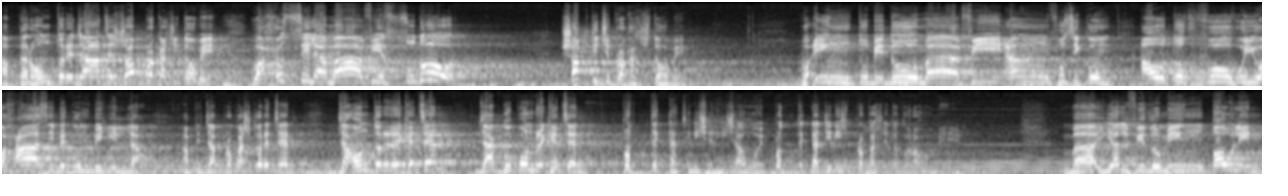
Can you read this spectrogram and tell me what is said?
আপনার অন্তরে যা আছে সব প্রকাশিত হবে। ওয়া হুসিলা মা ফি সুদূর। সব কিছু প্রকাশিত হবে। ওয়া ইন তুবিদু বিহিল্লাহ আপনি যা প্রকাশ করেছেন, যা অন্তরে রেখেছেন, যা গোপন রেখেছেন, প্রত্যেকটা জিনিসের হিসাব হবে, প্রত্যেকটা জিনিস প্রকাশিত করা হবে। মা ইয়ালফিযু মিন কাউলিন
